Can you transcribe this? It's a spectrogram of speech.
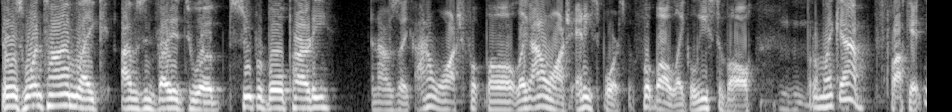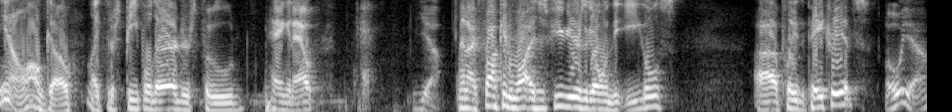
there was one time like I was invited to a Super Bowl party, and I was like, I don't watch football. Like I don't watch any sports, but football like least of all. Mhm. But I'm like, ah, fuck it. You know, I'll go. Like there's people there. There's food, hanging out. yeah. And I fucking watched a few years ago when the Eagles uh, played the Patriots Oh yeah.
